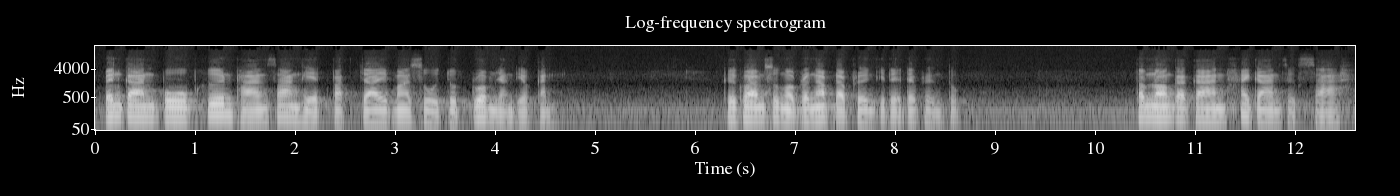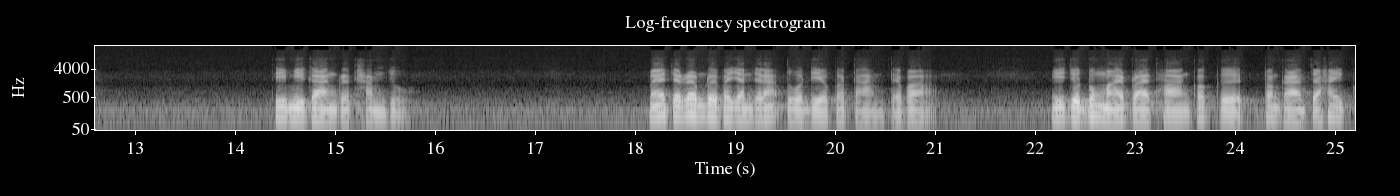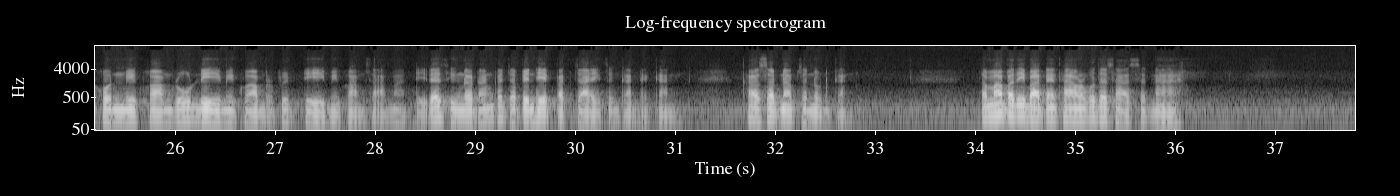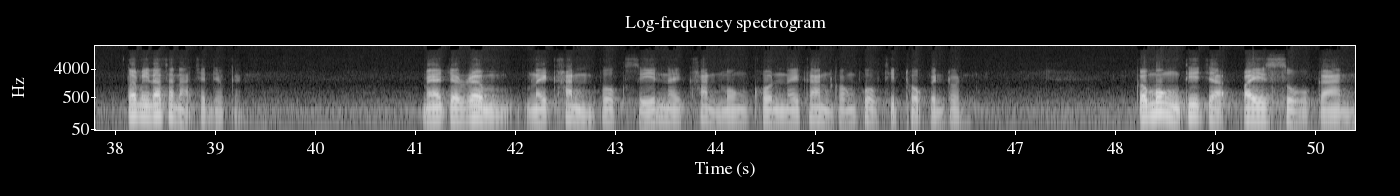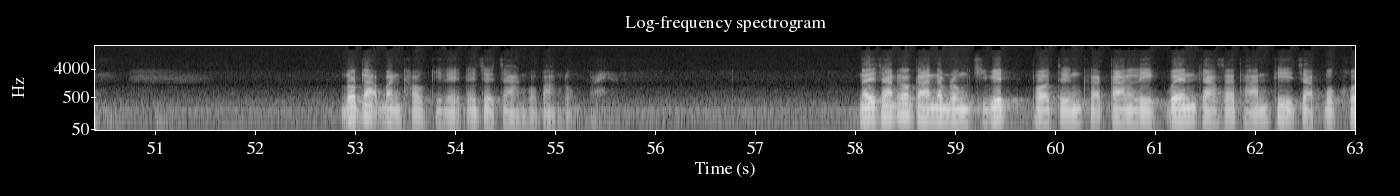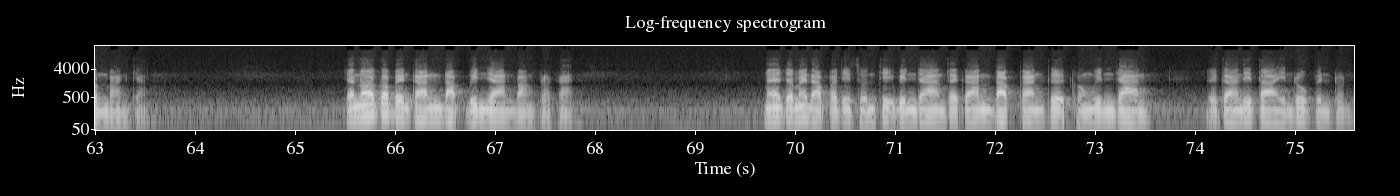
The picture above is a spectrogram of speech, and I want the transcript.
เป็นการปูพื้นฐานสร้างเหตุปัจจัยมาสู่จุดร่วมอย่างเดียวกัน คือความสงบระงับดับเพลิงกิเลสได้เพลิงทุกข์ตำนองกับการให้การศึกษา ที่มีการกระทำอยู่ แม้จะเริ่มด้วยพยัญชนะตัวเดียวก็ตาม แต่ว่า มีจุดมุ่งหมายปลายทางก็เกิดต้องการจะให้คนมีความรู้ดี มีความประพฤติดี มีความสามารถดี และสิ่งเหล่านั้นก็จะเป็นเหตุปัจจัยซึ่งกันและกัน เข้าสนับสนุนกันธรรมปฏิบัติในทางพระพุทธศาสนาต้องมีลักษณะเช่นเดียวกัน แม้จะเริ่มในขั้นพวกศีลในขั้นมงคลในขั้นของพวกทิฏฐกเป็นต้น ก็มุ่งที่จะไปสู่การ ลดละบรรเทากิเลสได้เจือจางเบาบางลงไป ในชั้นของการดำรงชีวิตพอถึงการหลีกเว้นจากสถานที่จากบุคคลบางอย่างจะน้อยก็เป็นการดับวิญญาณบางประการ แม้จะไม่ดับปฏิสนธิวิญญาณ แต่การดับการเกิดของวิญญาณ โดยการที่ตาเห็นรูปเป็นต้น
